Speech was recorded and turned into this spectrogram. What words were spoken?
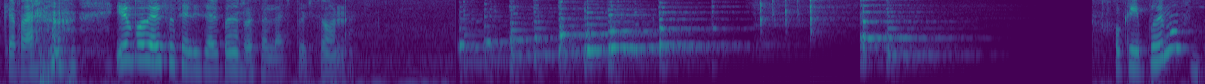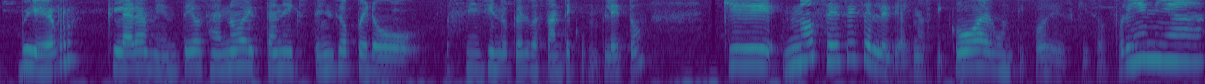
qué raro, y de poder socializar con el resto de las personas. Ok, podemos ver claramente, o sea, no es tan extenso, pero sí siento que es bastante completo, que no sé si se le diagnosticó algún tipo de esquizofrenia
